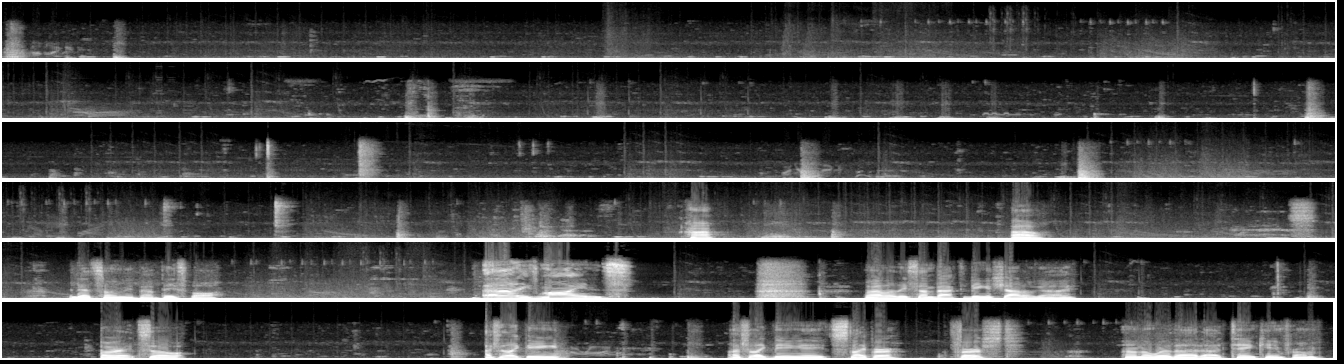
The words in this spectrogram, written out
Huh? Oh. That's telling me about baseball. Ah, these mines! Well, at least I'm back to being a shadow guy. Alright, so... I feel like being... I feel like being a sniper first. I don't know where that uh, tank came from.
